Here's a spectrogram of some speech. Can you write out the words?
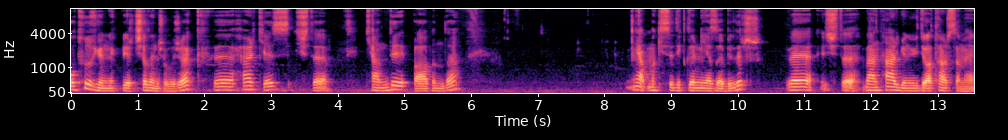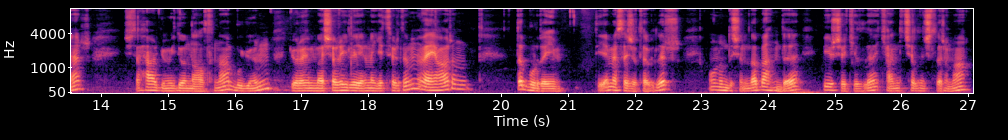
30 günlük bir challenge olacak ve herkes işte kendi babında yapmak istediklerini yazabilir ve işte ben her gün video atarsam eğer işte her gün videonun altına bugün görevimi başarıyla yerine getirdim ve yarın da buradayım diye mesaj atabilir. Onun dışında ben de bir şekilde kendi challenge'larıma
